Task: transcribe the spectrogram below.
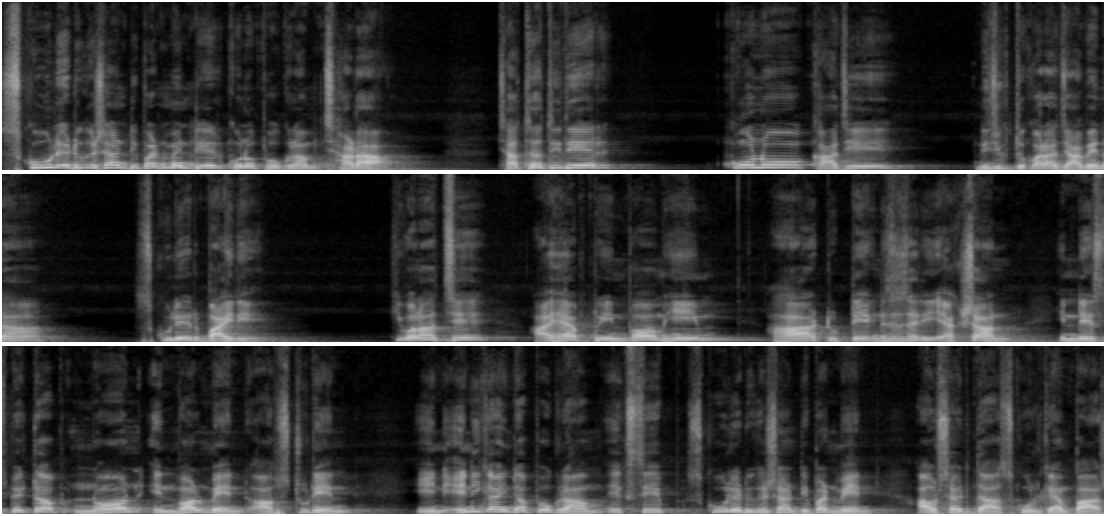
স্কুল এডুকেশন ডিপার্টমেন্টের কোনো প্রোগ্রাম ছাড়া ছাত্রছাত্রীদের কোনো কাজে নিযুক্ত করা যাবে না স্কুলের বাইরে। কি বলা হচ্ছে? I have to inform him her to take necessary action in respect of non involvement of student in any kind of programme except school education department outside the school campus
